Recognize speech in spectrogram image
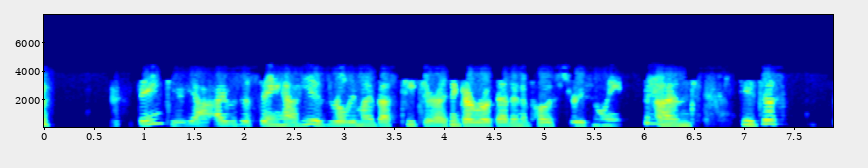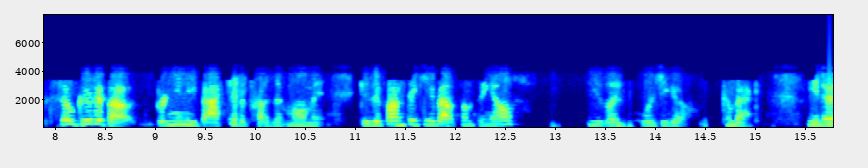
Thank you. Yeah, I was just saying how he is really my best teacher. I think I wrote that in a post recently and he's just so good about bringing me back to the present moment. Because if I'm thinking about something else, he's like, "Where'd you go? Come back," you know.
